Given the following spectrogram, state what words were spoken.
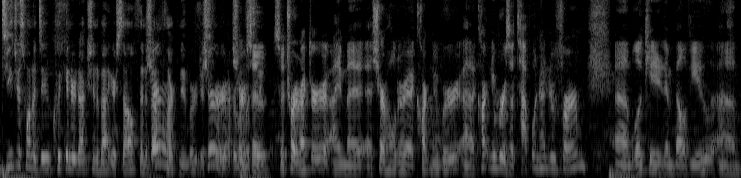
Do you just want to do a quick introduction about yourself and Sure. about Clark Nuber? Just for sure, everyone sure. So, listening? so Troy Rector, I'm a, a shareholder at Clark Nuber. Uh, Clark Nuber is a top 100 firm um, located in Bellevue. Um,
